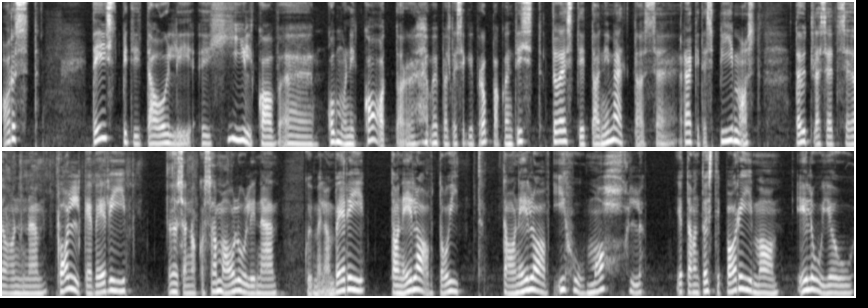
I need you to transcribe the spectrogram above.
arst, teistpidi ta oli hiilgav äh, kommunikaator, võib öelda isegi propagandist, tõesti, ta nimetas, äh, rääkides piimast, ta ütles, et see on valge veri, ühesõnaga sama oluline, kui meil on veri, ta on elav toit, ta on elav ihumahl ja ta on tõesti parima elujõu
